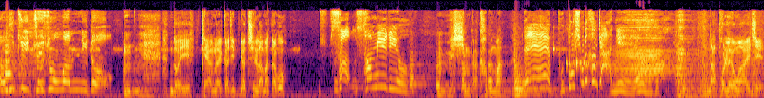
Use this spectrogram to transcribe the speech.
아버지, 죄송합니다. 너희 개학날까지 며칠 남았다고? 사 3일이요. 음, 심각하구만. 네, 보통 심각한 게 아니에요. 나폴레옹 알지?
